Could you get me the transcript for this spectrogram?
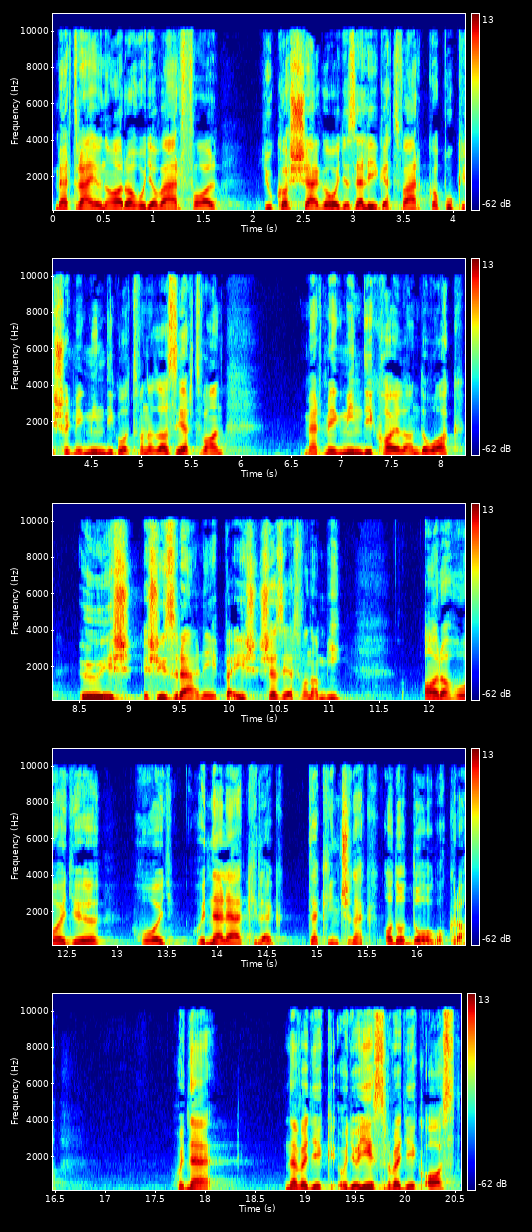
Mert rájön arra, hogy a várfal lyukassága, hogy az elégett várkapuk, és hogy még mindig ott van, az azért van, mert még mindig hajlandóak ő is, és Izrael népe is, és ezért van a mi, arra, hogy, hogy, hogy ne lelkileg tekintsenek adott dolgokra. Hogy ne, ne vegyék, hogy észrevegyék azt,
